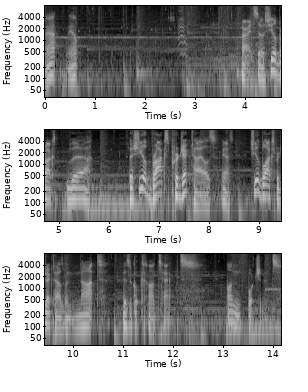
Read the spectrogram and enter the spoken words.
Ah, well. All right, so shield blocks. Bleh. The shield blocks projectiles. Yes, shield blocks projectiles, but not physical contact. Unfortunate.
